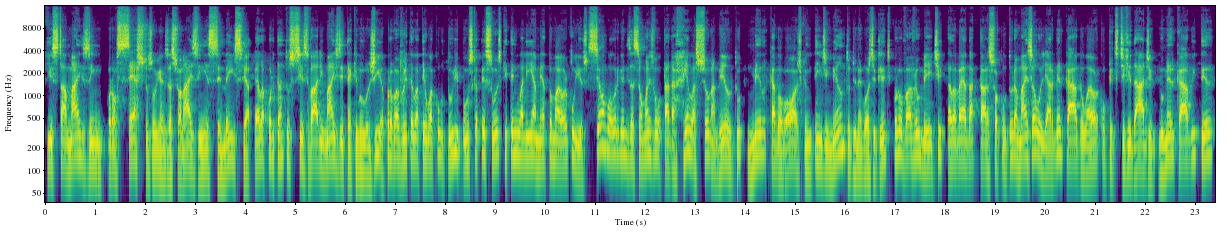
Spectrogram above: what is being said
que está mais em processos organizacionais, em excelência, ela, portanto, se esvale mais de tecnologia, provavelmente ela tem uma cultura e busca pessoas que têm um alinhamento maior com isso. Se é uma organização mais voltada a relacionamento mercadológico, entendimento de negócio de cliente, provavelmente ela vai adaptar a sua cultura mais a olhar mercado, maior competitividade no mercado e ter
